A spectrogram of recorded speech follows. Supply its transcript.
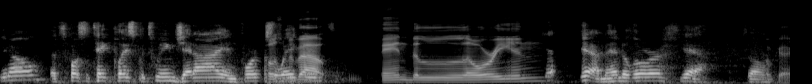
You know, that's supposed to take place between Jedi and Force Supposed to be Awakens. about Mandalorian. Yeah, yeah, Mandalore. Yeah. So Okay.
